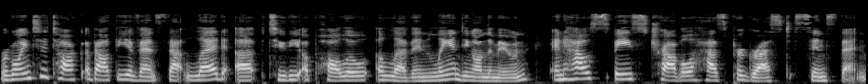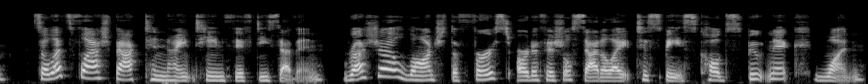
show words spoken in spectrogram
we're going to talk about the events that led up to the Apollo 11 landing on the moon and how space travel has progressed since then. So let's flash back to 1957. Russia launched the first artificial satellite to space called Sputnik 1.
